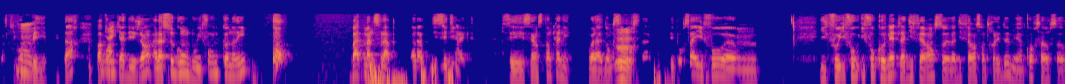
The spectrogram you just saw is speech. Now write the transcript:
parce qu'ils vont le mhm. payer plus tard. Par contre, il y a des gens à la seconde où ils font une connerie, Batman slap. Voilà, c'est direct. C'est instantané. Voilà. Donc c'est mhm. pour ça. C'est pour ça il faut. Euh, il faut, il faut, il faut connaître la différence, la différence entre les deux, mais encore ça, ça,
